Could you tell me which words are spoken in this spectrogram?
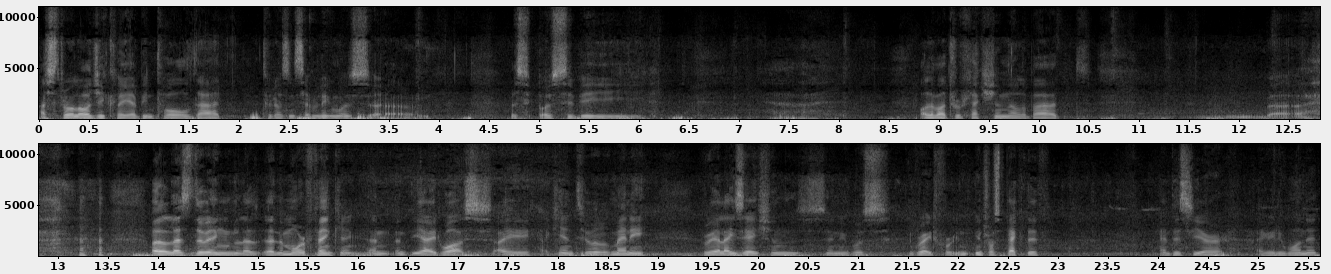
astrologically, I've been told that 2017 was uh, was supposed to be uh, all about reflection, all about uh, well, less doing and more thinking, and, and, yeah, it was. I, I came to many realizations, and it was great for in, introspective. And this year, I really want it,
